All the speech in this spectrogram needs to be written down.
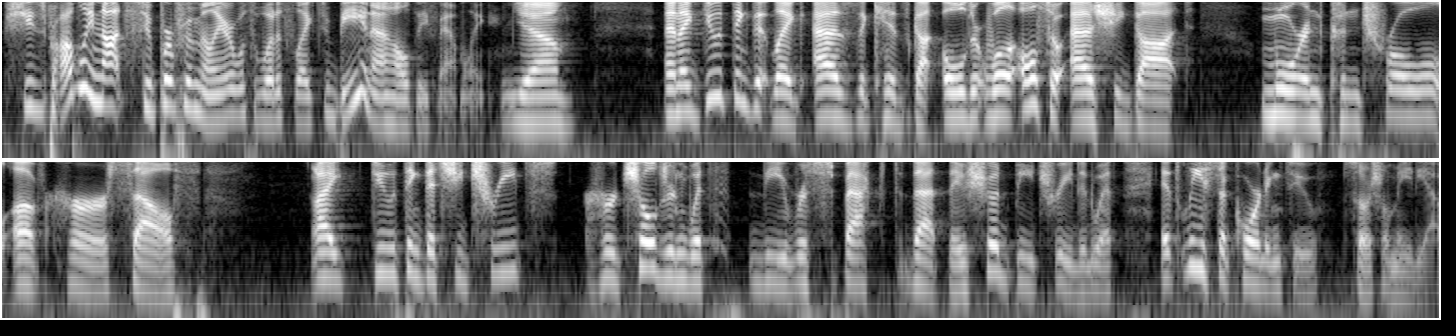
she's probably not super familiar with what it's like to be in a healthy family. Yeah. And I do think that like as the kids got older, well also as she got more in control of herself, I do think that she treats her children with the respect that they should be treated with, at least according to social media.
